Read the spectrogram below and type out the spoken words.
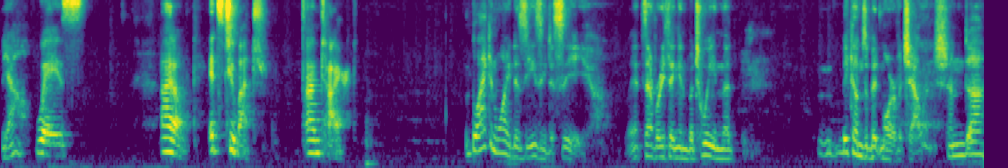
yeah ways. I don't. It's too much. I'm tired. black and white is easy to see. It's everything in between that becomes a bit more of a challenge. And uh,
